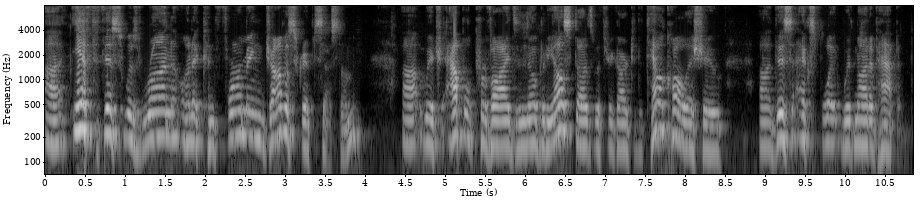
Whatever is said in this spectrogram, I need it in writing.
Uh, if this was run on a conforming JavaScript system, uh, which Apple provides and nobody else does with regard to the tail call issue, uh, this exploit would not have happened.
